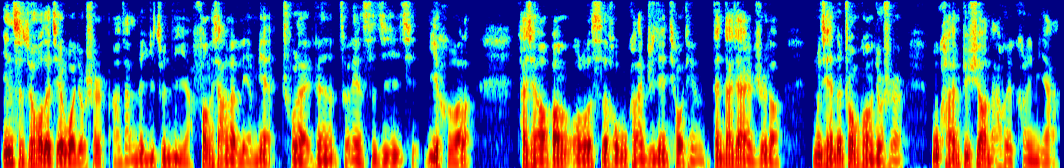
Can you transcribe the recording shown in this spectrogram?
因此最后的结果就是啊，咱们的一尊帝啊放下了脸面，出来跟泽连斯基一起议和了。他想要帮俄罗斯和乌克兰之间调停，但大家也知道，目前的状况就是乌克兰必须要拿回克里米亚。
